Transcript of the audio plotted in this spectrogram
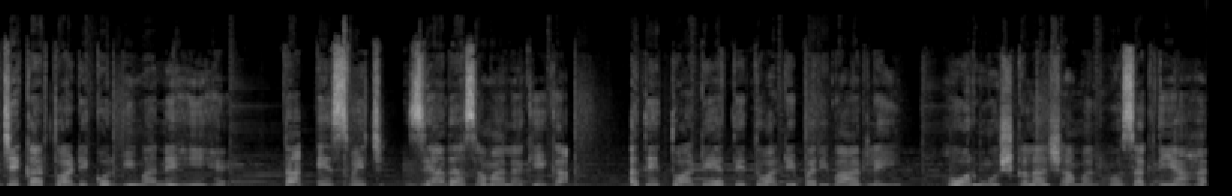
ਜੇਕਰ ਤੁਹਾਡੇ ਕੋਲ ਬੀਮਾ ਨਹੀਂ ਹੈ ਤਾਂ ਇਸ ਵਿੱਚ ਜ਼ਿਆਦਾ ਸਮਾਂ ਲੱਗੇਗਾ ਅਤੇ ਤੁਹਾਡੇ ਅਤੇ ਤੁਹਾਡੇ ਪਰਿਵਾਰ ਲਈ ਹੋਰ ਮੁਸ਼ਕਲਾਂ ਸ਼ਾਮਲ ਹੋ ਸਕਦੀਆਂ ਹਨ।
